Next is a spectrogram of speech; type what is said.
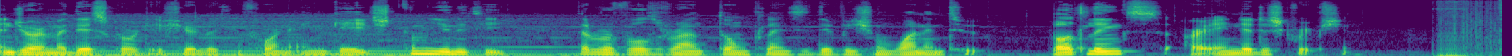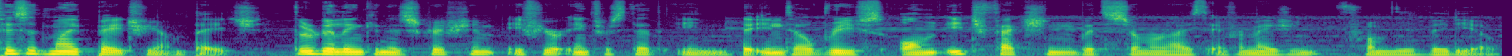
and join my Discord if you're looking for an engaged community that revolves around Tom Clancy's Division 1 and 2. Both links are in the description. Visit my Patreon page through the link in the description if you're interested in the intel briefs on each faction with summarized information from the video.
